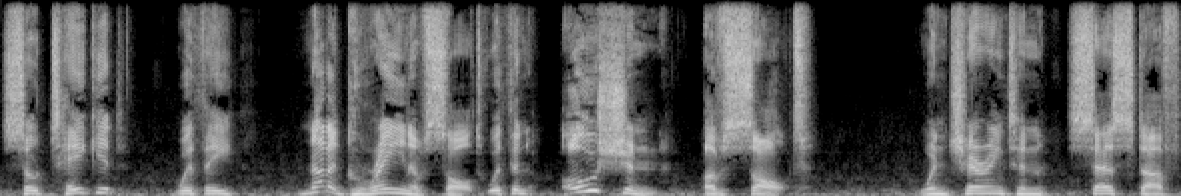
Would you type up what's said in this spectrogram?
So take it with a, not a grain of salt, with an ocean of salt when Cherington says stuff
